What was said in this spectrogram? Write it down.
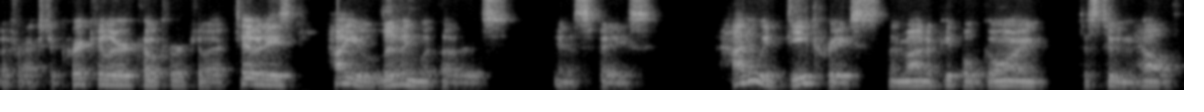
but for extracurricular, co curricular activities, how you're living with others in a space. How do we decrease the amount of people going to student health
